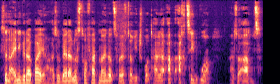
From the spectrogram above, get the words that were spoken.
sind einige dabei. Also wer da Lust drauf hat, 9.12. Riedsporthalle ab 18 Uhr, also abends.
